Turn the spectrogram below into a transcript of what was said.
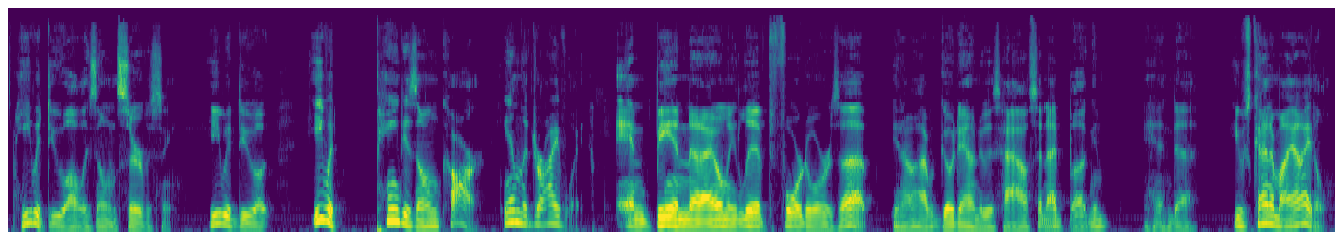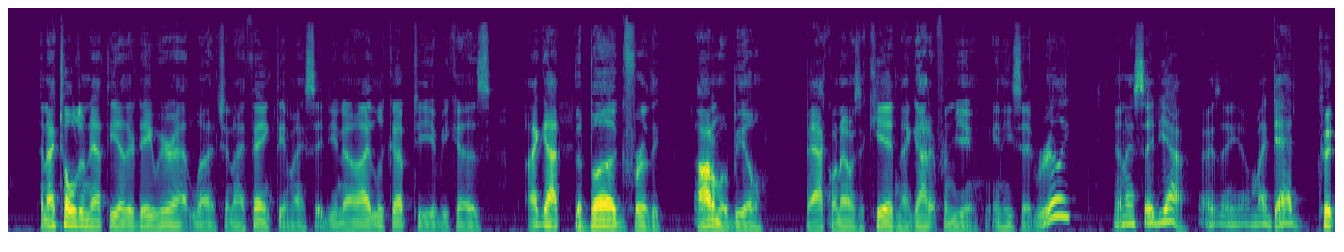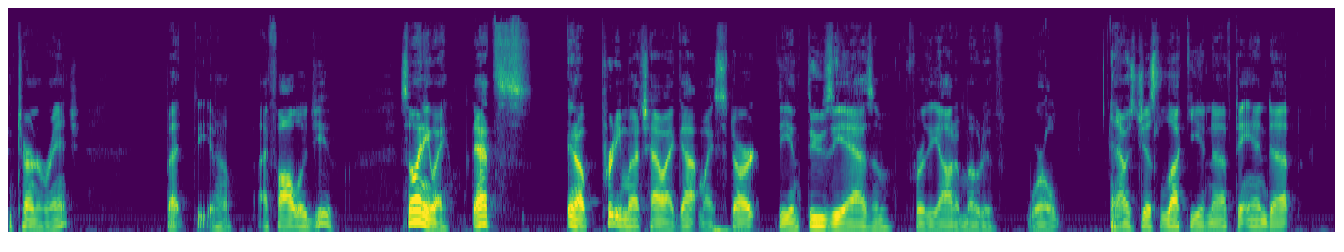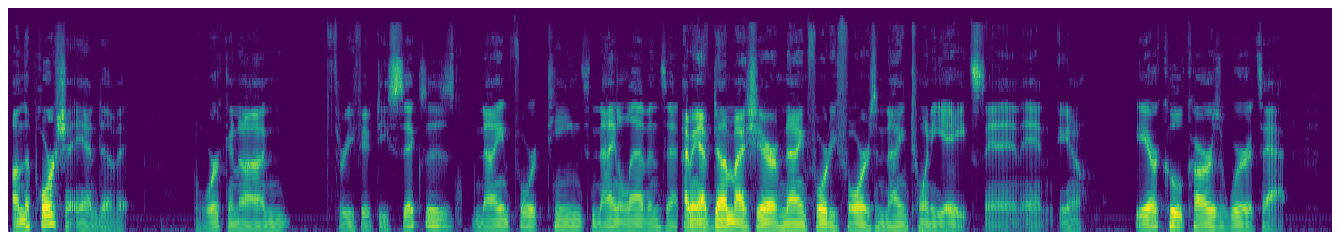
he would do all his own servicing. He would do a, he would paint his own car in the driveway. And being that I only lived four doors up, you know, I would go down to his house and I'd bug him. And uh, he was kind of my idol. And I told him that the other day we were at lunch and I thanked him. I said, You know, I look up to you because I got the bug for the automobile back when I was a kid and I got it from you. And he said, Really? And I said, Yeah. I said, You know, my dad couldn't turn a wrench, but, you know, I followed you. So, anyway, that's, you know, pretty much how I got my start, the enthusiasm for the automotive world. And I was just lucky enough to end up on the Porsche end of it, working on 356s, 914s, 911s. I mean, I've done my share of 944s and 928s, and and you know, air cooled cars are where it's at.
